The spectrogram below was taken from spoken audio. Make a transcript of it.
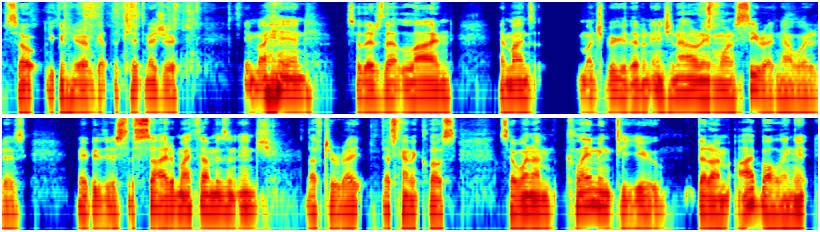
So you can hear I've got the tape measure in my hand. So there's that line, and mine's much bigger than an inch, and I don't even want to see right now what it is. Maybe just the side of my thumb is an inch, left to right. That's kind of close. So when I'm claiming to you that I'm eyeballing it,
